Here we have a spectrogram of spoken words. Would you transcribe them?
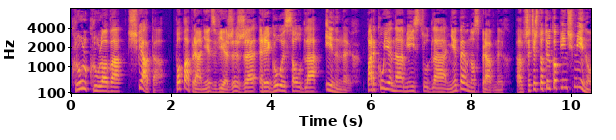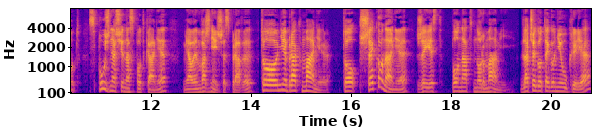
król królowa świata. Popapraniec wierzy, że reguły są dla innych. Parkuje na miejscu dla niepełnosprawnych. A przecież to tylko 5 minut. Spóźnia się na spotkanie. Miałem ważniejsze sprawy. To nie brak manier. To przekonanie, że jest ponad normami. Dlaczego tego nie ukryje?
